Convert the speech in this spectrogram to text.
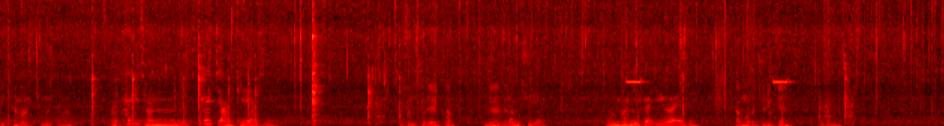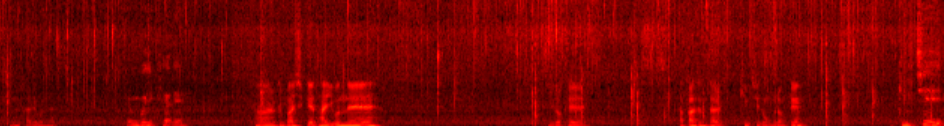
밑에만 키면 되나? 아, 타기 전 타지 않게 해야지. 좀 줄일까? 줄여야 되나? 좀 줄여. 은근히 이거 익어야 돼. 3으로 줄일게 음, 음, 잘 익었네 은근히 익혀야 돼. 자 이렇게 맛있게 다 익었네 이렇게 닭가슴살 김치 동그랑땡 김치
